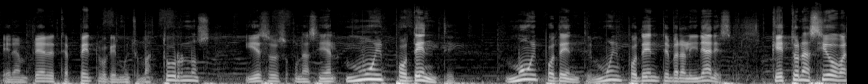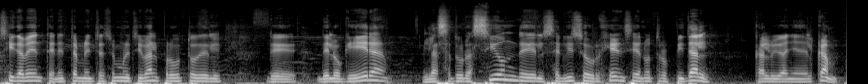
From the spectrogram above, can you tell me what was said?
en ampliar este aspecto, porque hay muchos más turnos, y eso es una señal muy potente, muy potente, muy potente para Linares que esto nació básicamente en esta administración municipal producto de, lo que era la saturación del servicio de urgencia de nuestro hospital, Carlos Ibañez del Campo.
